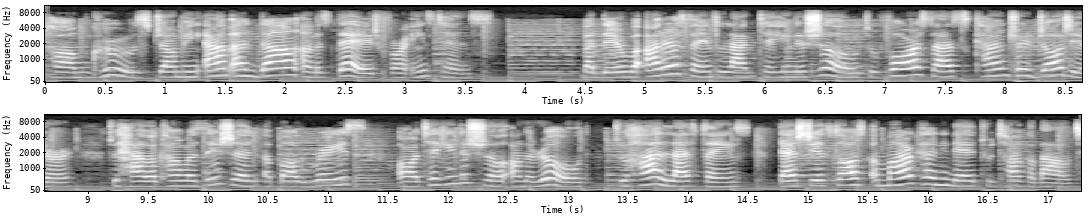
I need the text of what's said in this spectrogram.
Tom Cruise jumping up and down on the stage, for instance. But there were other things like taking the show to Forsyth County, Georgia, to have a conversation about race, or taking the show on the road to highlight things that she thought America needed to talk about.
